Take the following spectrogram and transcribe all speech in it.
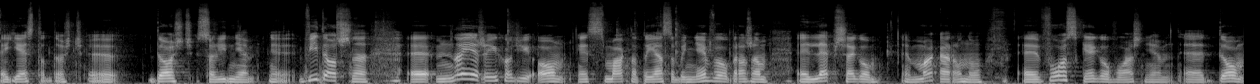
jest to dość dość solidnie e, widoczne. E, No i jeżeli chodzi o e, smak, no to ja sobie nie wyobrażam lepszego makaronu włoskiego właśnie do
